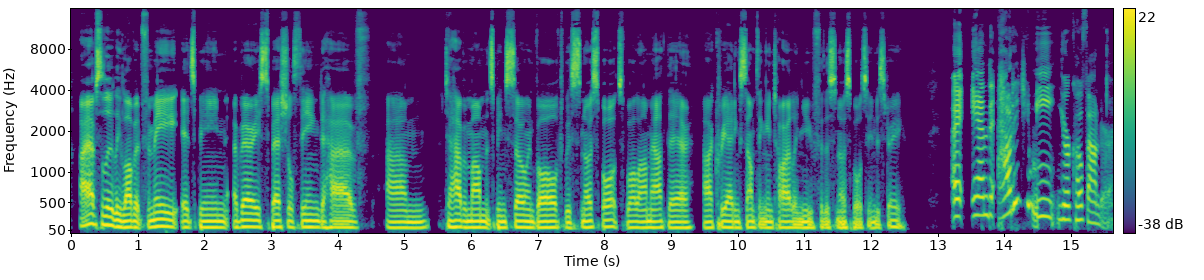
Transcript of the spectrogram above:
I absolutely love it. For me, it's been a very special thing to have um, to have a mum that's been so involved with snow sports while I'm out there uh, creating something entirely new for the snow sports industry. I, and how did you meet your co-founder?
